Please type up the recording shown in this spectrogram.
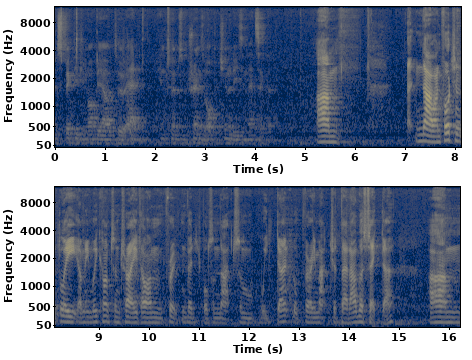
perspective you might be able to add in terms of trends or opportunities in that sector. Um, no, unfortunately, I mean, we concentrate on fruit and vegetables and nuts, and we don't look very much at that other sector. Um,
